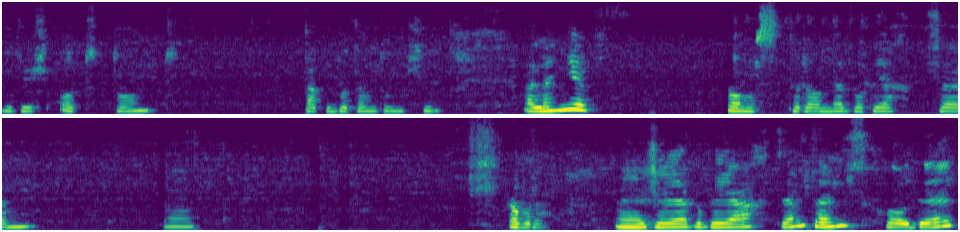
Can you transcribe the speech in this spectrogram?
gdzieś odtąd. Tak, bo tam to musi. Ale nie w tą stronę, bo to ja chcę. Tak. Dobra. E, Że jakby ja chcę ten schodek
